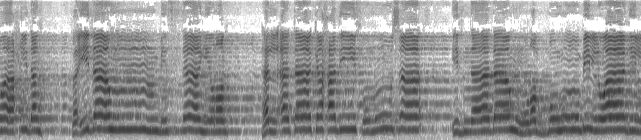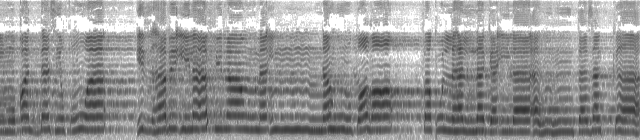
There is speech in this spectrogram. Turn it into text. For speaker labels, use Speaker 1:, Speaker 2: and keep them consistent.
Speaker 1: واحدة فإذا هم بالساهرة هل أتاك حديث موسى؟ إذ ناداه ربه بالوادي المقدس طوى اذهب إلى فرعون إنه طغى فقل هل لك إلى أن تزكى؟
